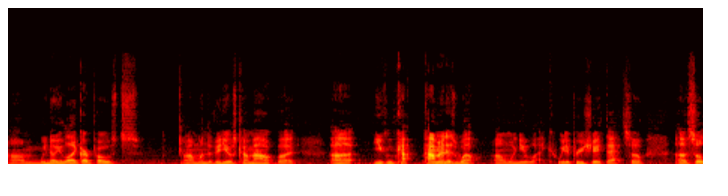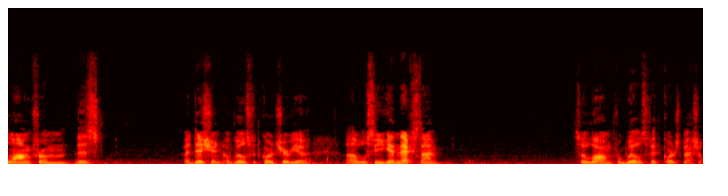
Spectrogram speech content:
Um, we know you like our posts um, when the videos come out, but uh, you can co- comment as well um, when you like. We'd appreciate that. So, uh, so long from this edition of Will's Fifth Quarter Trivia. Uh, we'll see you again next time. So long from Will's Fifth Quarter Special.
